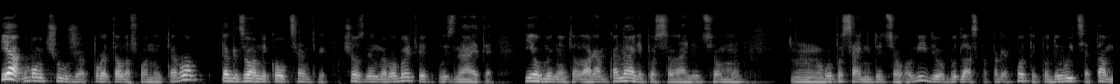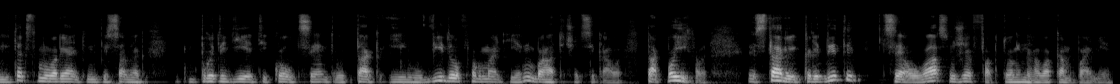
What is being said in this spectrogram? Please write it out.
Я мовчу вже про телефонний терор, так званий кол-центри. Що з ними робити, ви знаєте. Є в мене в телеграм-каналі посилання в цьому в описанні до цього відео. Будь ласка, переходьте, подивіться. Там і в текстовому варіанті написав, як протидіяти кол-центру, так і у відеоформаті є. Ну, багато чого цікавого. Так, поїхали. Старі кредити це у вас вже факторингова компанія.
